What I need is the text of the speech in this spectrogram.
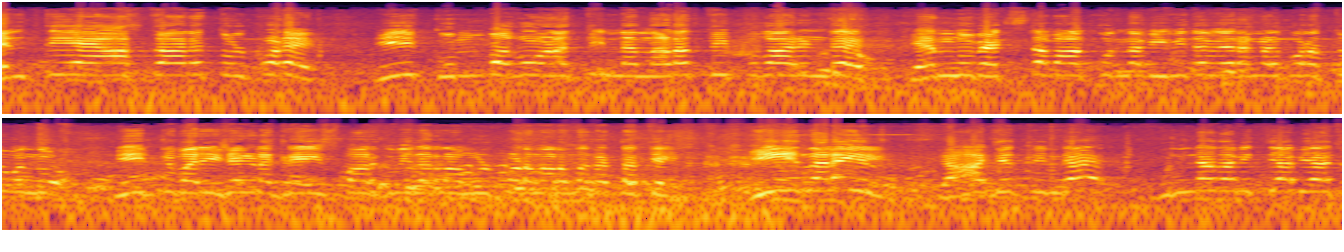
എൻ ടി എ ആസ്ഥാനത്തുൾപ്പെടെ ഈ കുംഭകോണത്തിന്റെ നടത്തിപ്പുകാരുണ്ട് എന്ന് വ്യക്തമാക്കുന്ന വിവിധ വിവരങ്ങൾ പുറത്തു വന്നു. നീറ്റ് പരീക്ഷയുടെ ഗ്രേസ് മാർക്ക് വിതരണം ഉൾപ്പെടെ നടന്ന ഘട്ടത്തിൽ. ഈ നിലയിൽ രാജ്യത്തിന്റെ ഉന്നത വിദ്യാഭ്യാസ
